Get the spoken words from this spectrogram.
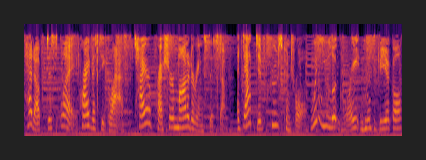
head-up display, privacy glass, tire pressure monitoring system, adaptive cruise control. Wouldn't you look great in this vehicle?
